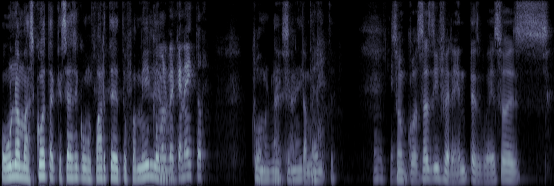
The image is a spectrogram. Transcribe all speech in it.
O una mascota que se hace como parte de tu familia. Como el. Bekenator. como el Baconator. Exactamente. Son cosas diferentes, güey. Eso es.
